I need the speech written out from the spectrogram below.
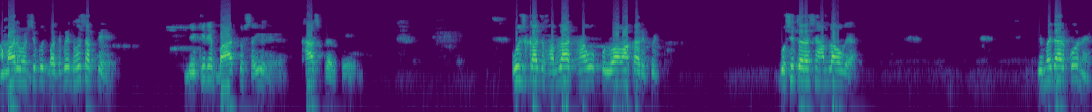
हमारे उनसे कुछ मतभेद हो सकते हैं, लेकिन ये बात तो सही है, खास करके उसका जो हमला था, वो पुलवामा का रिपीट था। उसी तरह से हमला हो गया। जिम्मेदार कौन है?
